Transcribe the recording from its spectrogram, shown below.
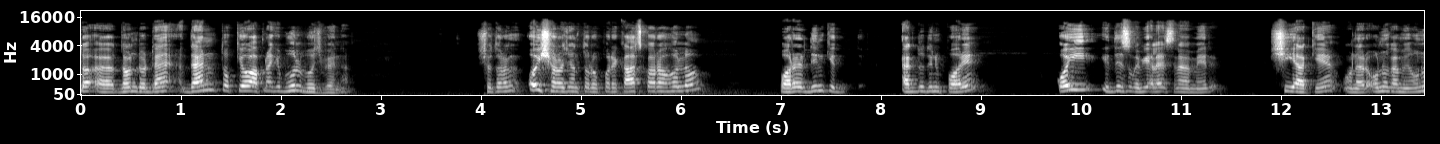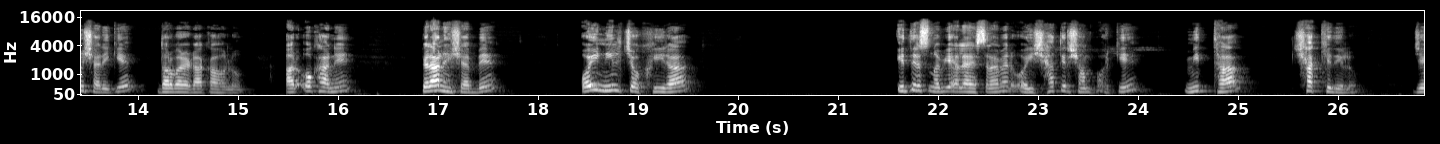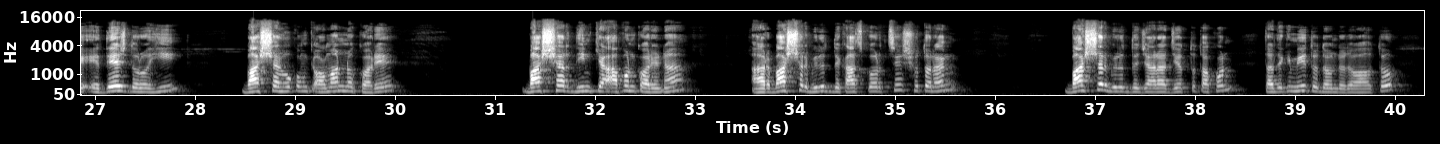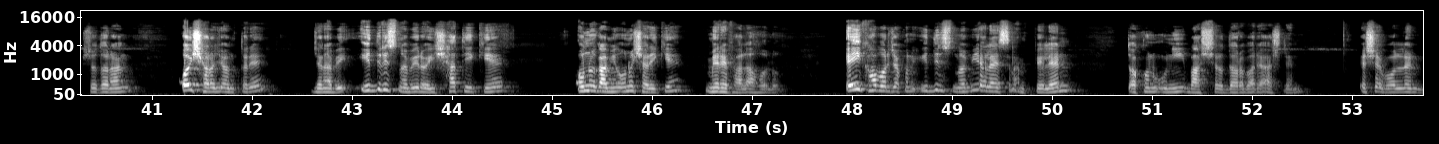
দণ্ড দেন তো কেউ আপনাকে ভুল বুঝবে না। সুতরাং ওই ষড়যন্ত্রের উপরে কাজ করা হলো। পরের দিন কি, এক দুদিন পরে ওই ইদ্দিস নবী আলাহ ইসলামের শিয়াকে, ওনার অনুগামী অনুসারীকে দরবারে ডাকা হলো। আর ওখানে প্ল্যান হিসাবে ওই নীলচক্ষীরা ইদ্রিস নবী আলাহ ইসলামের ওই সাথীর সম্পর্কে মিথ্যা সাক্ষী দিল যে এ দেশদ্রোহী বাদশার হুকুমকে অমান্য করে, বাদশার দিনকে আপন করে না, আর বাদশার বিরুদ্ধে কাজ করছে। সুতরাং বাদশার বিরুদ্ধে যারা যেত তখন তাদেরকে মৃত্যুদণ্ড দেওয়া হতো। সুতরাং ওই ষড়যন্ত্রে জনাবি ইদ্রিস নবীর ওই সাথীকে, অনুগামী অনুসারীকে মেরে ফেলা হলো। এই খবর যখন ইদ্রিস নবী আলাইসালাম পেলেন, তখন উনি বাদশার দরবারে আসলেন। এসে বললেন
